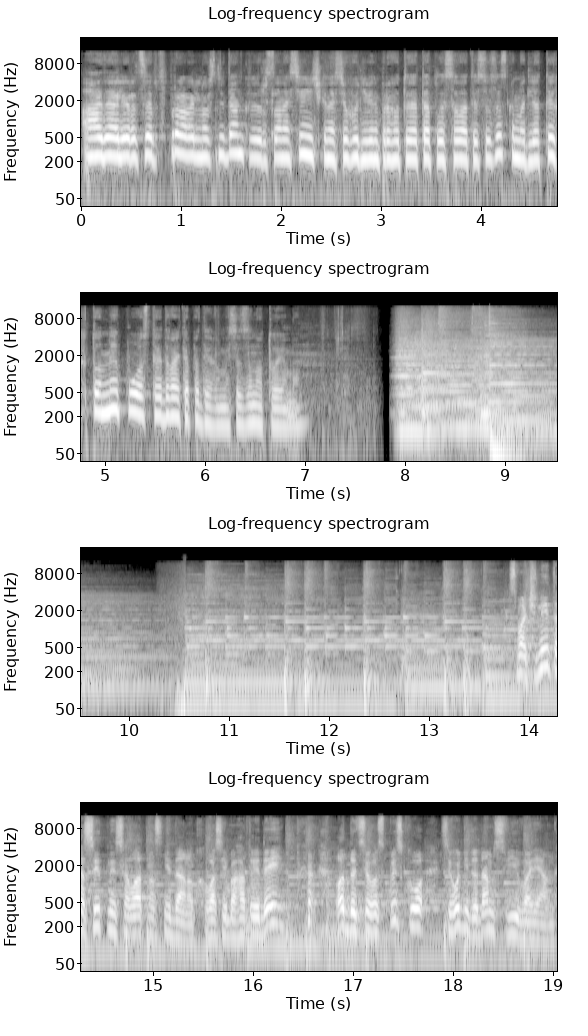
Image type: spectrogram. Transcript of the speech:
А далі рецепт правильного сніданку від Руслана Сінічкина. Сьогодні він приготує теплий салат із сосисками для тих, хто не постає. Давайте подивимося, занотуємо. Смачний та ситний салат на сніданок. У вас є багато ідей? От до цього списку сьогодні додам свій варіант.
